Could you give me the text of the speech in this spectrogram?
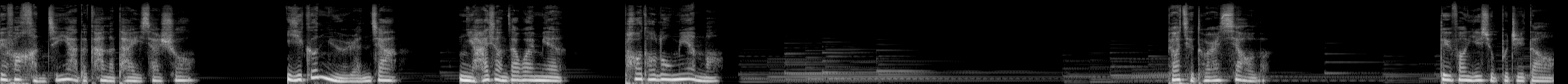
对方很惊讶的看了他一下，说：“一个女人家，你还想在外面抛头露面吗？”表姐突然笑了。对方也许不知道，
